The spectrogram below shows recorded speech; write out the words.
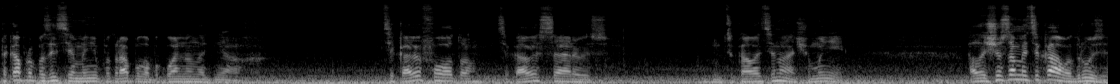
Така пропозиція мені потрапила буквально на днях. Цікаві фото, цікавий сервіс. Ну, цікава ціна, чому ні? Але що саме цікаво, друзі,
